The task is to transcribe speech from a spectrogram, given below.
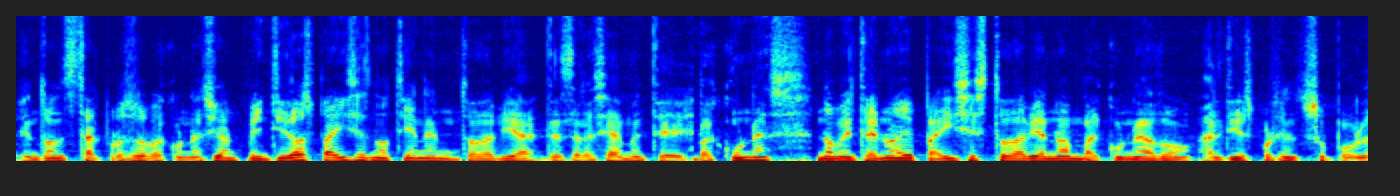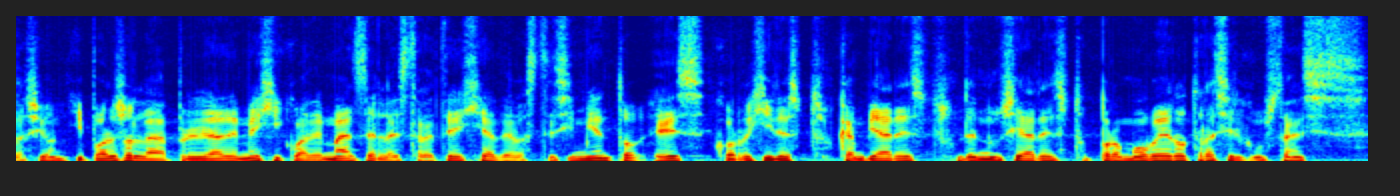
en donde está el proceso de vacunación. 22 países no tienen todavía, desgraciadamente, vacunas. 99 países todavía no han vacunado al 10% de su población y por eso la prioridad de México, además de la estrategia de abastecimiento, es corregir esto, cambiar esto, denunciar esto, promover otras circunstancias.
